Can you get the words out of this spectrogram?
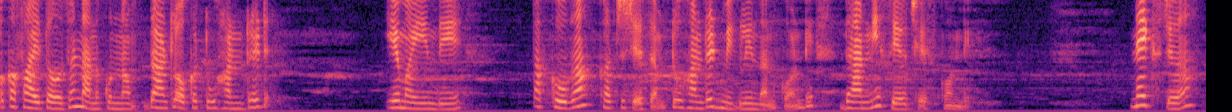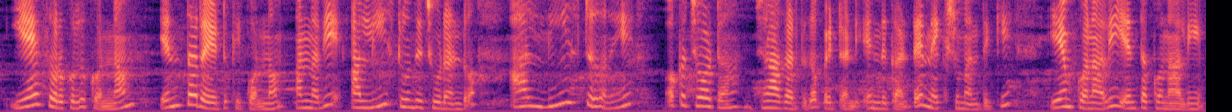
ఒక ఫైవ్ థౌజండ్ అనుకున్నాం. దాంట్లో ఒక టూ హండ్రెడ్ ఏమైంది తక్కువగా ఖర్చు చేసాం టూ హండ్రెడ్ మిగిలింది అనుకోండి దాన్ని సేవ్ చేసుకోండి. నెక్స్ట్ ఏ సరుకులు కొన్నాం ఎంత రేటుకి కొన్నాం అన్నది ఆ లీస్ట్ ఉంది చూడండి. ఆ లీస్ట్ని ఒక చోట జాగ్రత్తగా పెట్టండి. ఎందుకంటే నెక్స్ట్ మంత్కి ఏం కొనాలి ఎంత కొనాలి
